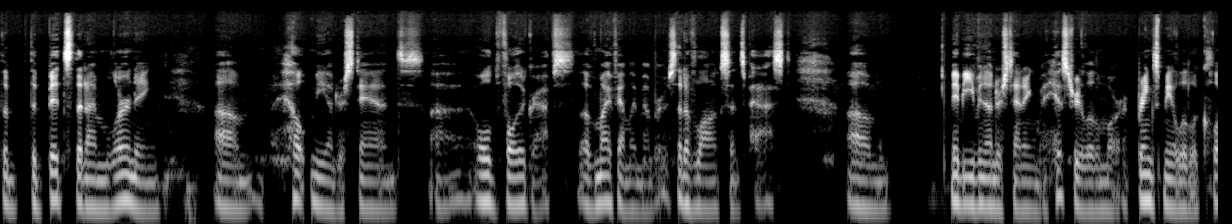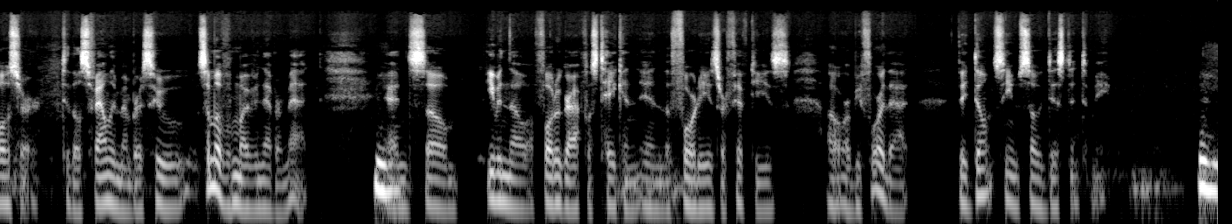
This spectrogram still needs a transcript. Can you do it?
the the bits that I'm learning um, help me understand uh, old photographs of my family members that have long since passed. Um, maybe even understanding my history a little more brings me a little closer to those family members who some of whom I've never met. Mm-hmm. And so, even though a photograph was taken in the 40s or 50s uh, or before that, they don't seem so distant to me. Mm-hmm.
